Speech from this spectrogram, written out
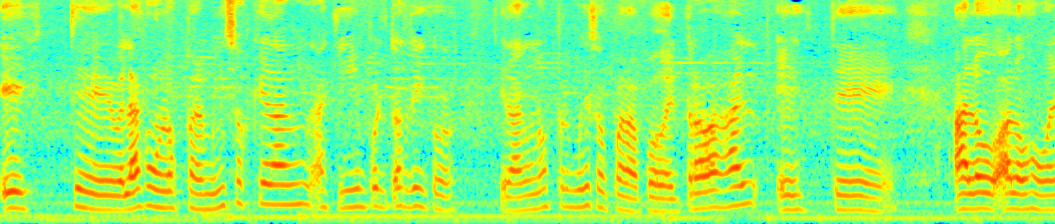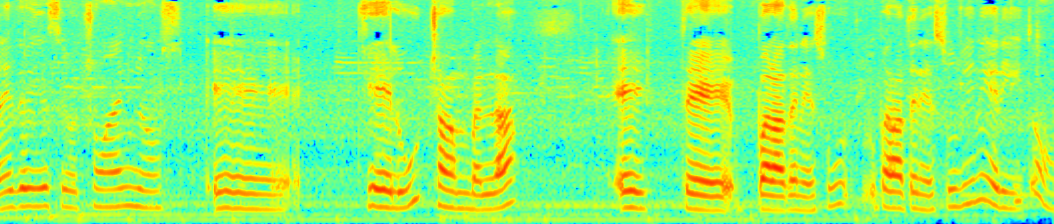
este, ¿verdad? Con los permisos que dan aquí en Puerto Rico, que dan unos permisos para poder trabajar, este, a, a los jóvenes de 18 años eh, que luchan, ¿verdad? Este, para tener su, para tener su dinerito.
